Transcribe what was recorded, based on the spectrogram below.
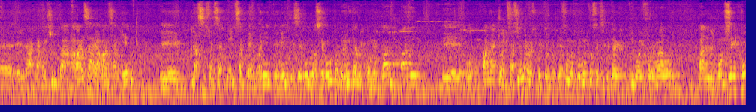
Eh, la, la, consulta avanza, avanza bien. Eh, las cifras se actualizan permanentemente, segundo a segundo. Permítame comentar un par de, actualizaciones respecto a lo que hace unos minutos el secretario ejecutivo ha informado al Consejo.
